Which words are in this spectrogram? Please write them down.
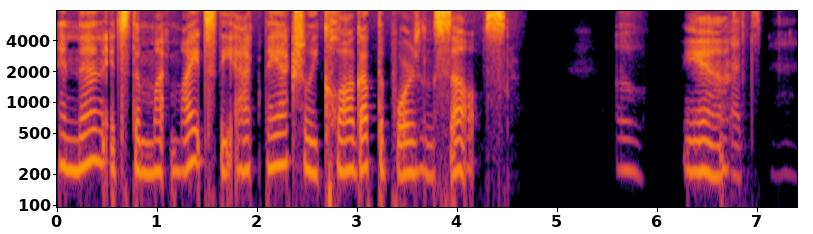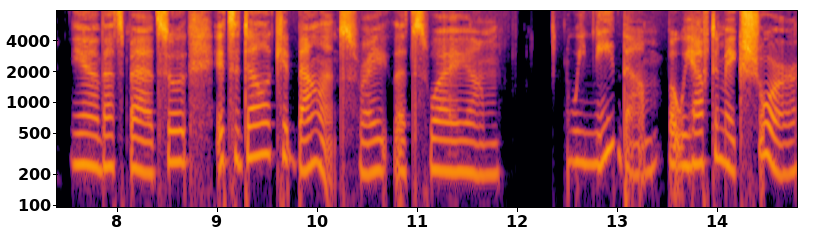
And then it's the mi- mites. The act they actually clog up the pores themselves. Oh, Yeah. that's bad. Yeah, that's bad. So it's a delicate balance, right? That's why um, we need them, but we have to make sure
